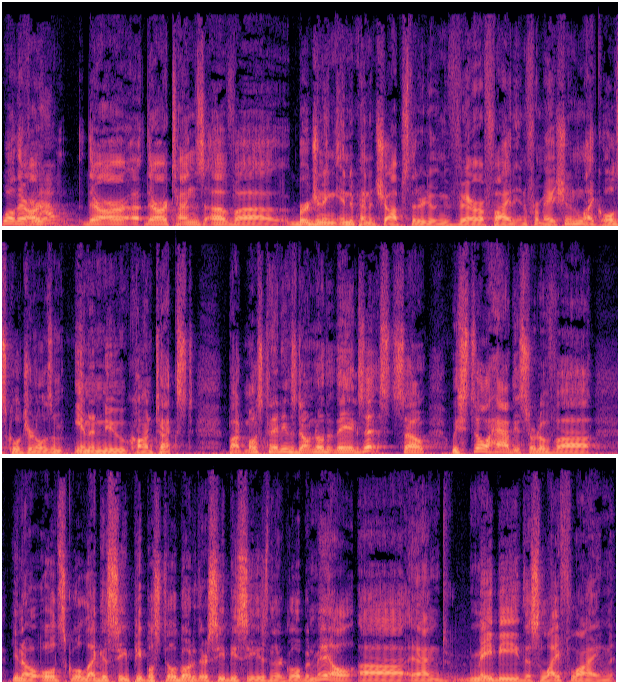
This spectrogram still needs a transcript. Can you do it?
Well, there are there are uh, there are tons of uh, burgeoning independent shops that are doing verified information, like old school journalism, in a new context. But most Canadians don't know that they exist. So we still have these sort of uh, you know old school legacy. People still go to their CBCs and their Globe and Mail, uh, and maybe this lifeline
